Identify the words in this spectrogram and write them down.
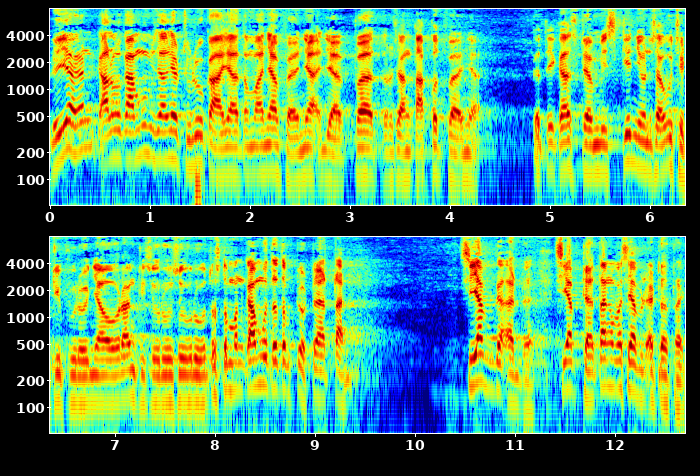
ya kan kalau kamu misalnya dulu kaya, temannya banyak, jabat, terus yang takut banyak. Ketika sudah miskin, Yun Sawu jadi buruhnya orang disuruh-suruh, terus teman kamu tetap do datang. Siap gak ada? Siap datang apa siap tidak datang?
